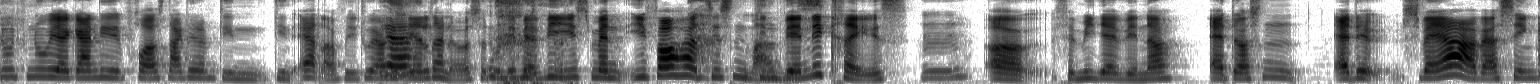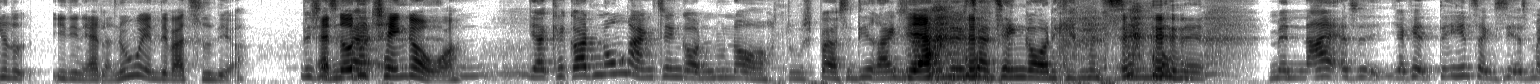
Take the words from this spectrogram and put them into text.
nu, nu vil jeg gerne lige prøve at snakke lidt om din, din alder, fordi du er jo Ja. lidt ældre end os, så du er lidt mere vis. Men i forhold til sådan Meget din vis. vennekreds Mm. og familie og venner, er det, også sådan, er det sværere at være single i din alder nu, end det var tidligere? Hvis Er det noget, du tænker over? Jeg kan godt nogle gange tænke over det nu, når du spørger så direkte. Ja. Jeg er nødt til at tænke over det, kan man sige. Men, øh, men nej, altså, jeg kan, det eneste, jeg kan sige, altså,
